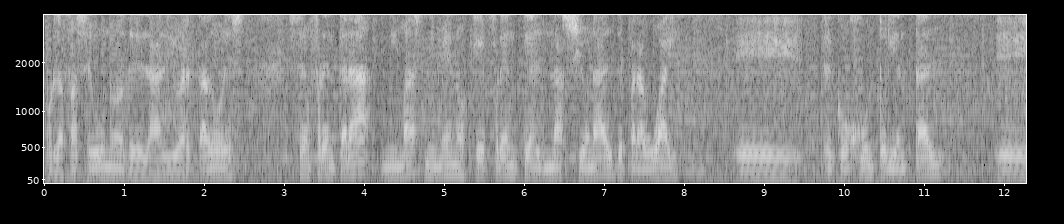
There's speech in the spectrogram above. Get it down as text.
por la fase 1 de la Libertadores. Se enfrentará ni más ni menos que frente al Nacional de Paraguay, eh, el conjunto oriental eh,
